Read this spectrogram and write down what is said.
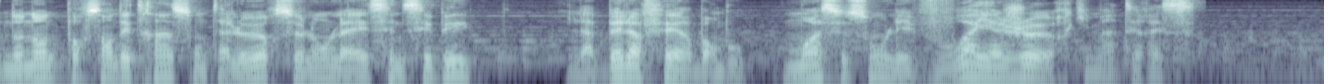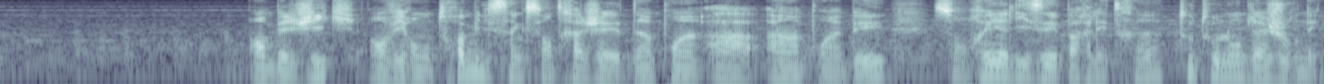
90% des trains sont à l'heure selon la SNCB. La belle affaire, Bambou. Moi, ce sont les voyageurs qui m'intéressent. En Belgique, environ 3500 trajets d'un point A à un point B sont réalisés par les trains tout au long de la journée.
